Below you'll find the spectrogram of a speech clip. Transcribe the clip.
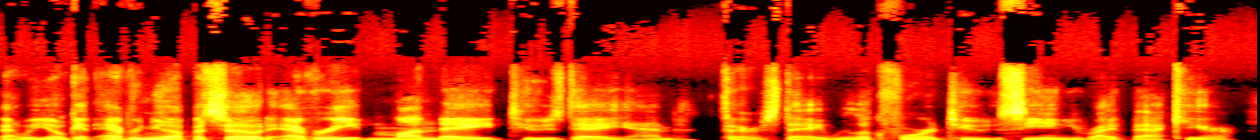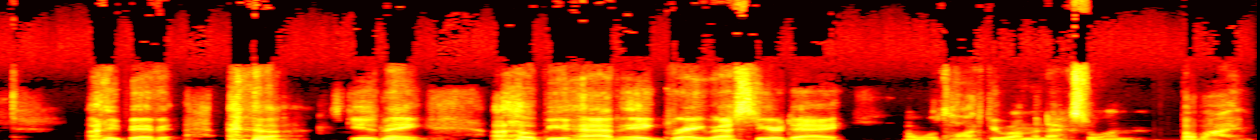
That way you'll get every new episode every Monday, Tuesday, and Thursday. We look forward to seeing you right back here. I hope you have, excuse me. I hope you have a great rest of your day, and we'll talk to you on the next one. Bye bye.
